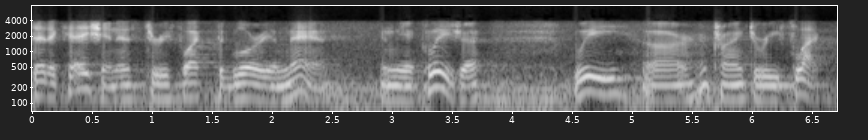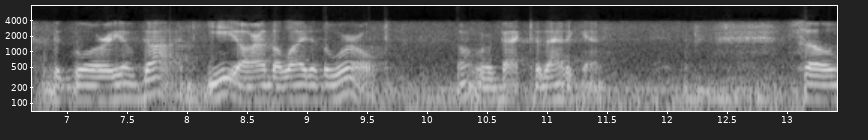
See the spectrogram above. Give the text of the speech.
dedication is to reflect the glory of man. In the ecclesia, we are trying to reflect the glory of God. Ye are the light of the world. Oh, we're back to that again. So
